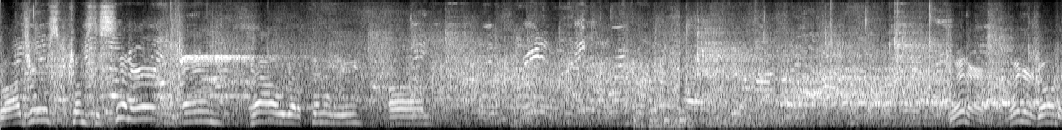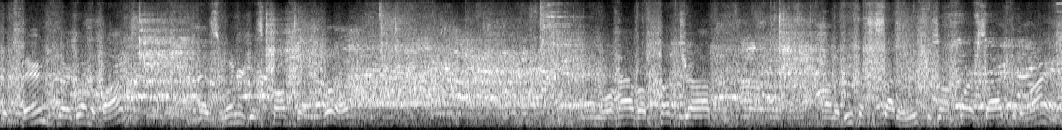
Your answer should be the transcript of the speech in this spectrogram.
Rogers comes to center, and now we got a penalty on Winner. Winner going to the bench. They're going to box as Winner gets called for a hook. And we'll have a puck drop on the defensive side of the neutral zone far side for the Lions.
